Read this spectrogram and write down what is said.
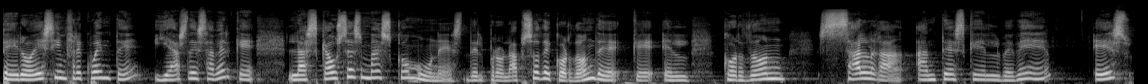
pero es infrecuente y has de saber que las causas más comunes del prolapso de cordón, de que el cordón salga antes que el bebé, es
